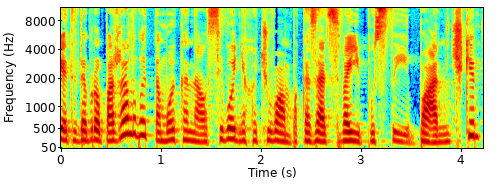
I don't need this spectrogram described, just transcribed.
привет и добро пожаловать на мой канал. Сегодня хочу вам показать свои пустые баночки.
